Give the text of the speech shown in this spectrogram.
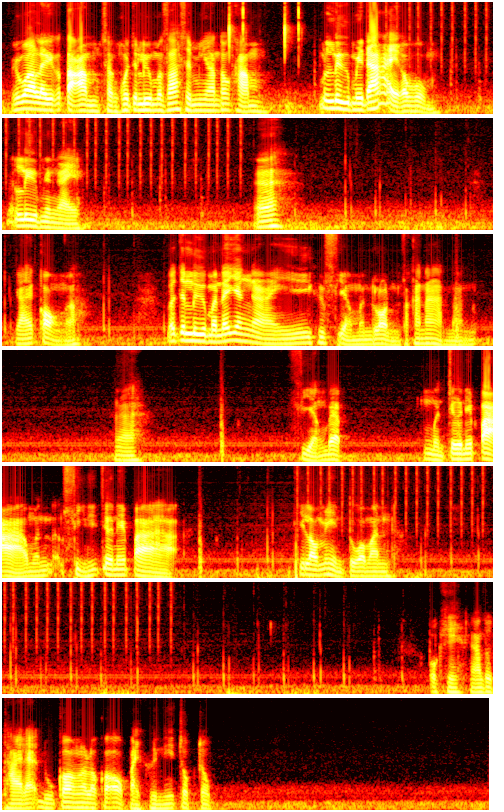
ไม่ว่าอะไรก็ตามฉันควรจะลืมมันซะฉันมีงานต้องทำมันลืมไม่ได้ครับผมมันลืมยังไงอะย้ายกล่องเหรอเราจะลืมมันได้ยังไงคือเสียงมันหล่นสักขนาดนั้นนะเสียงแบบเหมือนเจอในป่าเหมือนสิ่งที่เจอในป่า ที่เราไม่เห็นตัวมัน โอเค งานสุดท้ายแล้วดูกล้องแล้วเราก็ออกไปคืนนี้จบจบ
